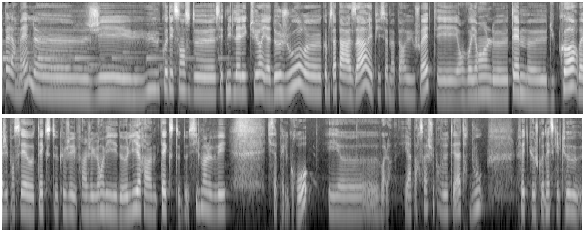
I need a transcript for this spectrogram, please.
M'appelle Armel, euh, j'ai eu connaissance de cette nuit de la lecture il y a deux jours, euh, comme ça par hasard, et puis ça m'a paru chouette. Et en voyant le thème euh, du corps, bah, j'ai pensé au texte que j'ai, enfin j'ai eu envie de lire un texte de Sylvain Levé qui s'appelle Gros. Et voilà. Et à part ça, je suis prof de théâtre, d'où le fait que je connaisse quelques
